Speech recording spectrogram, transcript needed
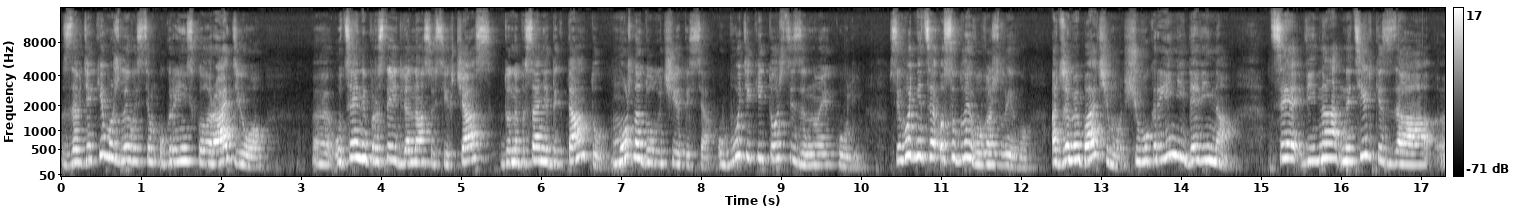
Завдяки можливостям українського радіо е, у цей непростий для нас усіх час до написання диктанту можна долучитися у будь-якій точці земної кулі. Сьогодні це особливо важливо, адже ми бачимо, що в Україні йде війна. Це війна не тільки за е,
